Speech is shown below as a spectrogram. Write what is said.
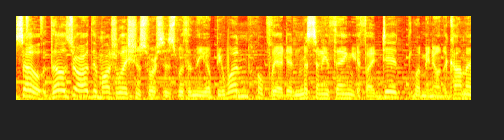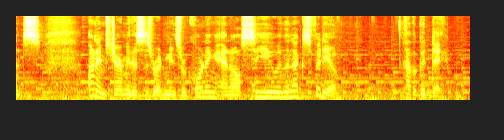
So those are the modulation sources within the OP1. Hopefully I didn't miss anything. If I did, let me know in the comments. My name's Jeremy, this is Red Means Recording, and I'll see you in the next video. Have a good day.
